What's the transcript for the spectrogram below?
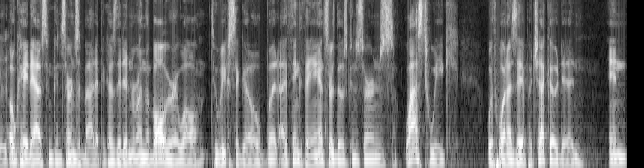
Mm. okay to have some concerns about it because they didn't run the ball very well two weeks ago. But I think they answered those concerns last week with what Isaiah Pacheco did. And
